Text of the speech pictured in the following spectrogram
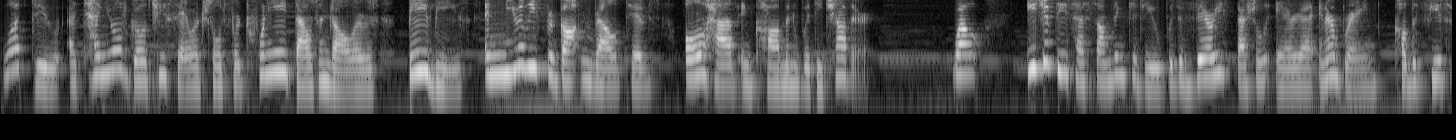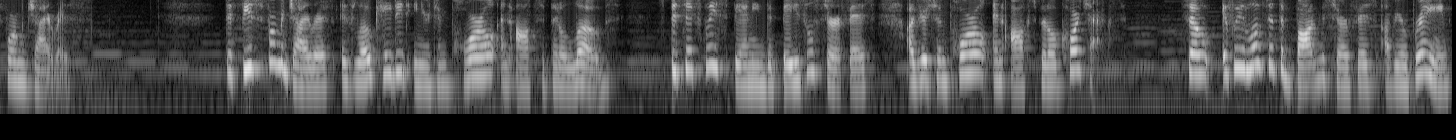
What do a 10 year old grilled cheese sandwich sold for $28,000, babies, and nearly forgotten relatives all have in common with each other? Well, each of these has something to do with a very special area in our brain called the fusiform gyrus. The fusiform gyrus is located in your temporal and occipital lobes, specifically spanning the basal surface of your temporal and occipital cortex. So, if we looked at the bottom surface of your brain,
